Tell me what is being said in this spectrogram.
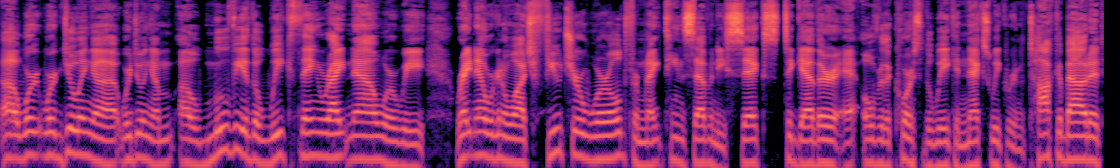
Uh, we're, we're doing a we're doing a, a movie of the week thing right now where we right now we're going to watch future world from 1976 together eh, over the course of the week and next week we're going to talk about it.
